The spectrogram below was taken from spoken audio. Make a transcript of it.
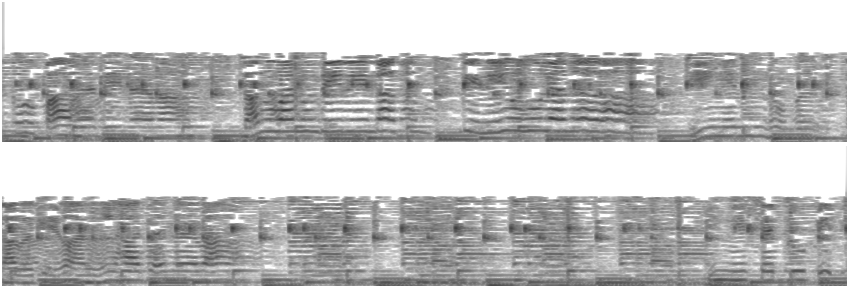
මිනිසෙකු පරදිනවා. දරුවන් බිරිඳක් ගිනි උලනවා ඊනෙන් නුඹ තව ගෙවල් හදනවා. මිනිසෙකු පිට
